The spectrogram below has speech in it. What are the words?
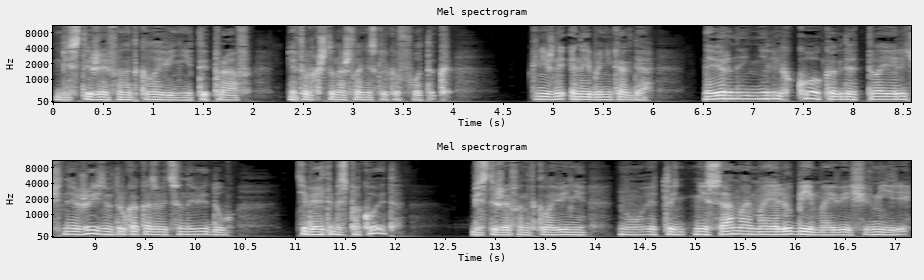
«Бестыжая фанатка Лавинии, ты прав. Я только что нашла несколько фоток. Книжный Энейба никогда. Наверное, нелегко, когда твоя личная жизнь вдруг оказывается на виду. Тебя это беспокоит? Бестыжая фанатклавини, ну, это не самая моя любимая вещь в мире,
